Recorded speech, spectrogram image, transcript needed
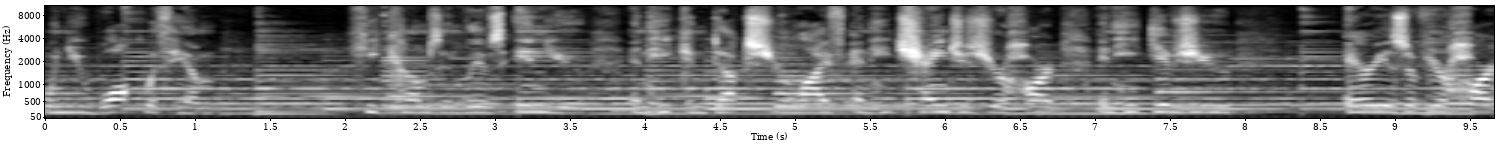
When you walk with him, he comes and lives in you and he conducts your life and he changes your heart and he gives you areas of your heart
